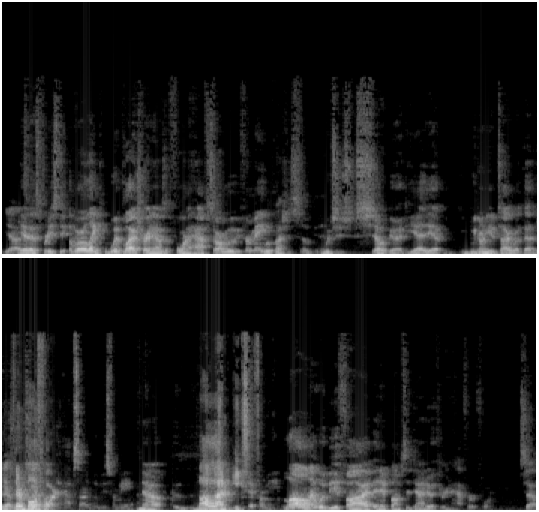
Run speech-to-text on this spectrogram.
yeah. Yeah, that's pretty. St- well, like Whiplash right now is a four and a half star movie for me, Whiplash is so good. which is so good. Yeah, yeah. We don't need to talk about that. Yeah, They're both Yeah. four and a half star movies for me. No, La La Land ekes it for me. La La Land would be a five, and it bumps it down to a three and a half or a four. So,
